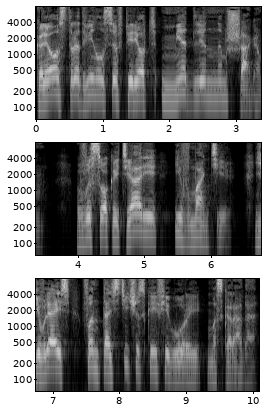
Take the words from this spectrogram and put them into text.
Калиостро двинулся вперед медленным шагом, в высокой тиаре и в мантии, являясь фантастической фигурой маскарада.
